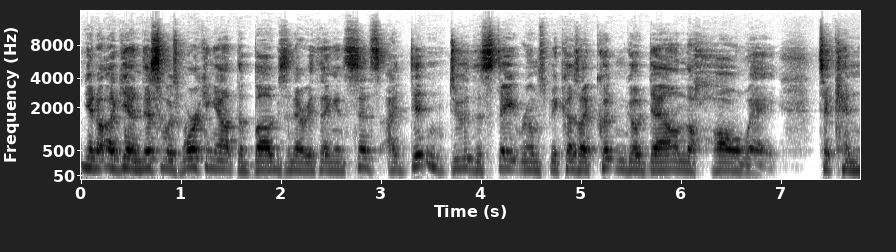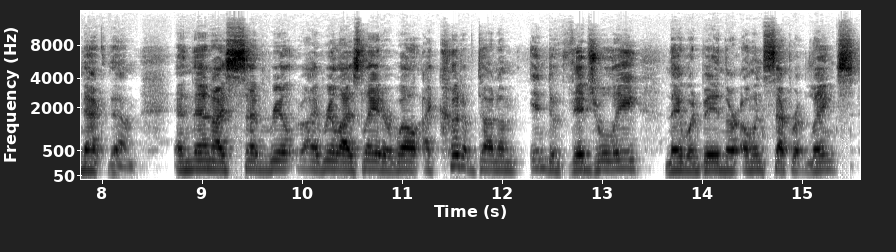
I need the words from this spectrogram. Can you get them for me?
you know, again, this was working out the bugs and everything. And since I didn't do the staterooms because I couldn't go down the hallway to connect them, and then I said, real, I realized later, well, I could have done them individually, and they would be in their own separate links.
